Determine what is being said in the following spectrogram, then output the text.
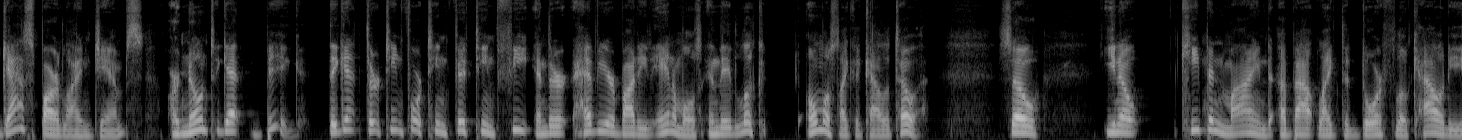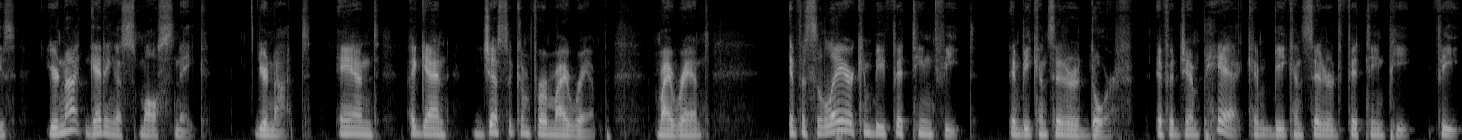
Gaspar line jamps are known to get big. They get 13, 14, 15 feet and they're heavier bodied animals and they look almost like a Kalatoa. So, you know, keep in mind about like the dwarf localities, you're not getting a small snake. You're not. And again, just to confirm my ramp, my rant, if a Salayer can be 15 feet and be considered a dwarf, if a Jampea can be considered 15 feet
